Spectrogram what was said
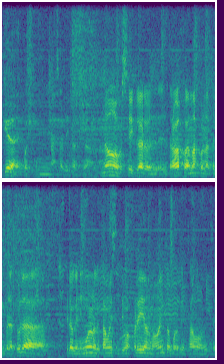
queda después una satisfacción. No, pues sí, claro, el, trabajo además con la temperatura, creo que ninguno de los que estamos ahí sentimos frío en el momento porque estamos, viste,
